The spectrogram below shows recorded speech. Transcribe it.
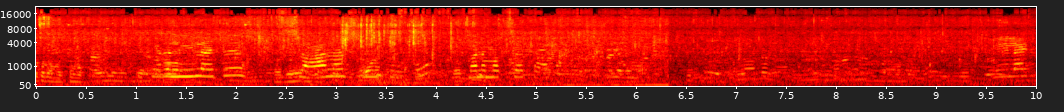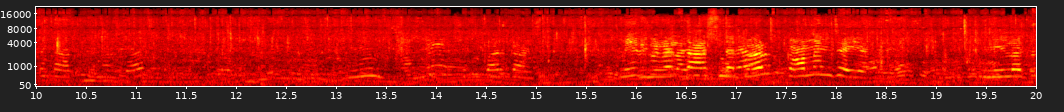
ఇక్కడ నీళ్ళైతే చాలా స్వీట్ మనం ఒకసారి తాగాలి. నీళ్ళైతే తాగుతున్నాం సార్. మ్మ్. సూపర్ guys. మీరు కూడా సూపర్ కామెంట్ చేయండి నీళ్ళైతే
